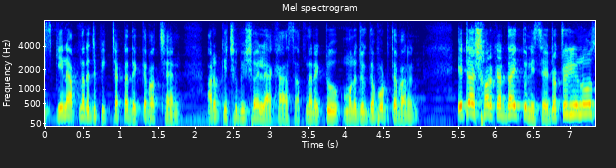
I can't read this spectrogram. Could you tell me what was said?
স্ক্রিনে আপনারা যে পিকচারটা দেখতে পাচ্ছেন আরও কিছু বিষয় লেখা আছে। আপনারা একটু মনোযোগ দিয়ে পড়তে পারেন। এটা সরকার দায়িত্ব নিছে। ডক্টর ইউনুস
